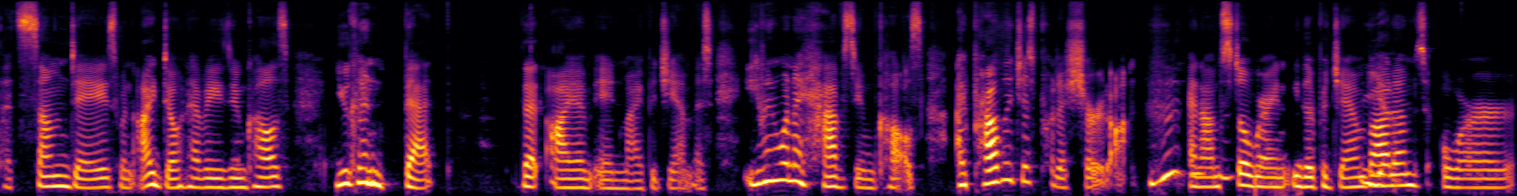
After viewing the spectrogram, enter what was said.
that some days when i don't have any zoom calls you can bet that i am in my pajamas even when i have zoom calls i probably just put a shirt on Mhm. and i'm still wearing either pajama Yeah. bottoms or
